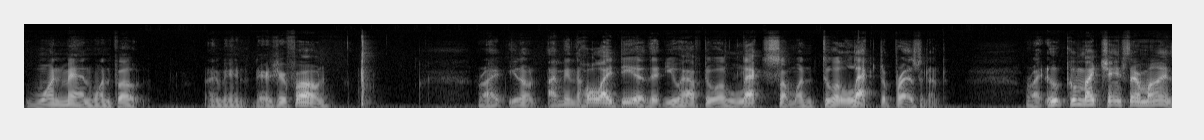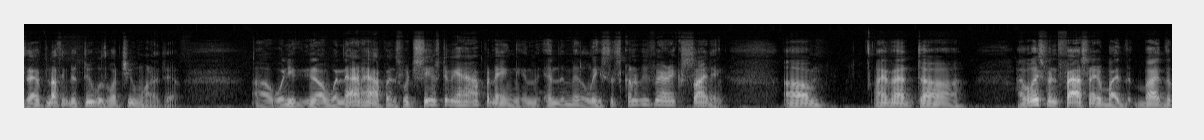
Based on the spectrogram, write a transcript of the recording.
One man, one vote. I mean, there's your phone right? You don't. I mean, the whole idea that you have to elect someone to elect a president, right? Who, who might change their minds. They have nothing to do with what you want to do. Uh, when you you know when that happens, which seems to be happening in in the Middle East, it's going to be very exciting. Um, I've had. Uh, I've always been fascinated by the, by the,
